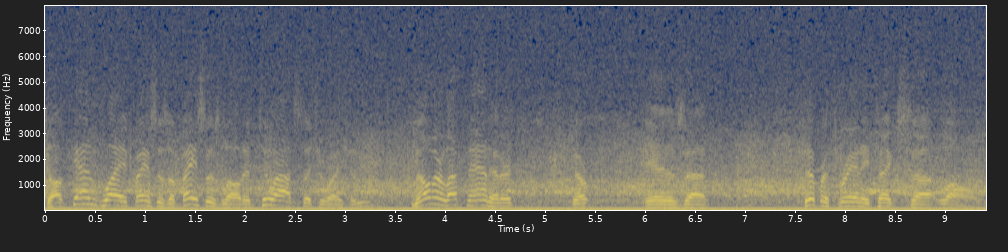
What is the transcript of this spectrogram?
So Ken Clay faces a bases loaded, two out situation. Milner, left-hand hitter, is uh, two for three, and he takes uh, low.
